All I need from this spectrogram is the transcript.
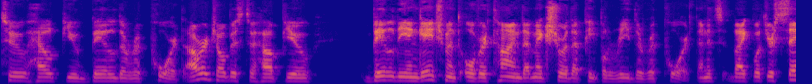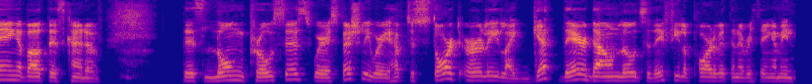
to help you build a report. Our job is to help you build the engagement over time that makes sure that people read the report. And it's like what you're saying about this kind of this long process where especially where you have to start early like get their download so they feel a part of it and everything i mean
